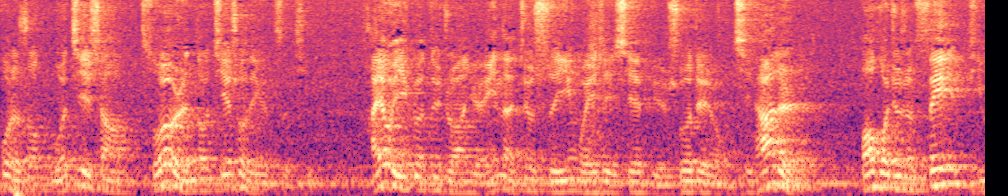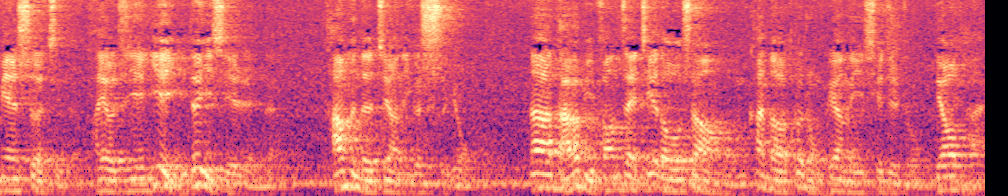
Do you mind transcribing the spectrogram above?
或者说国际上所有人都接受的一个字体。还有一个最主要原因呢，就是因为这些，比如说这种其他的人，包括就是非平面设计的，还有这些业余的一些人呢，他们的这样的一个使用。那打个比方，在街头上，我们看到各种各样的一些这种标牌。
